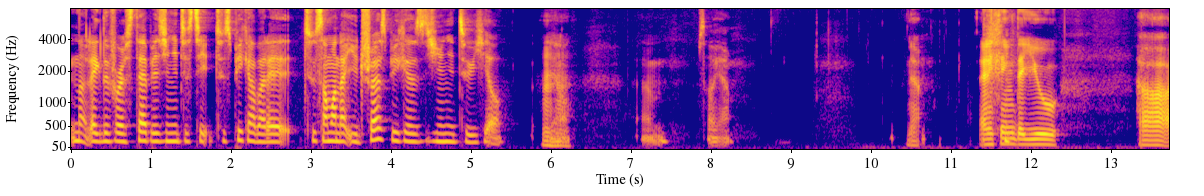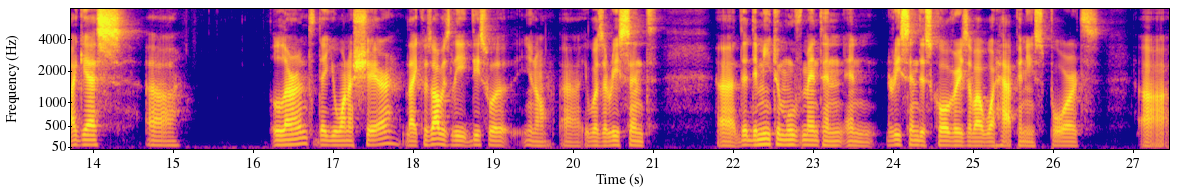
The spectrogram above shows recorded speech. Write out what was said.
Not like the first step is you need to st- to speak about it to someone that you trust because you need to heal mm-hmm. you know? Um, so yeah. Yeah. Anything that you uh, i guess uh, learned that you want to share like because obviously this was you know uh, it was a recent uh, the, the me too movement and and recent discoveries about what happened in sports uh,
